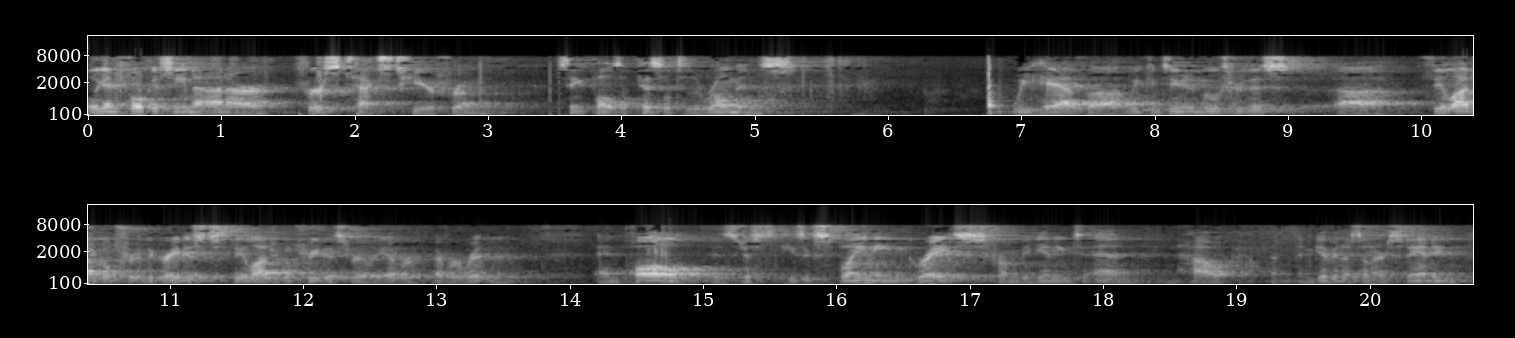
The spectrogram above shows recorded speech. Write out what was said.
Well, again, focusing on our first text here from St. Paul's epistle to the Romans, we have, uh, we continue to move through this, uh, theological, the greatest theological treatise really ever, ever written. And Paul is just, he's explaining grace from beginning to end and how, and giving us an understanding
